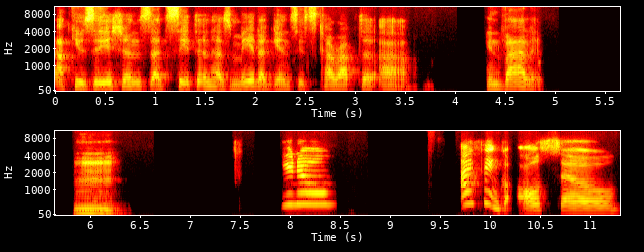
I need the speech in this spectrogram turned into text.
accusations that Satan has made against his character are invalid. Mm. You know, I think also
